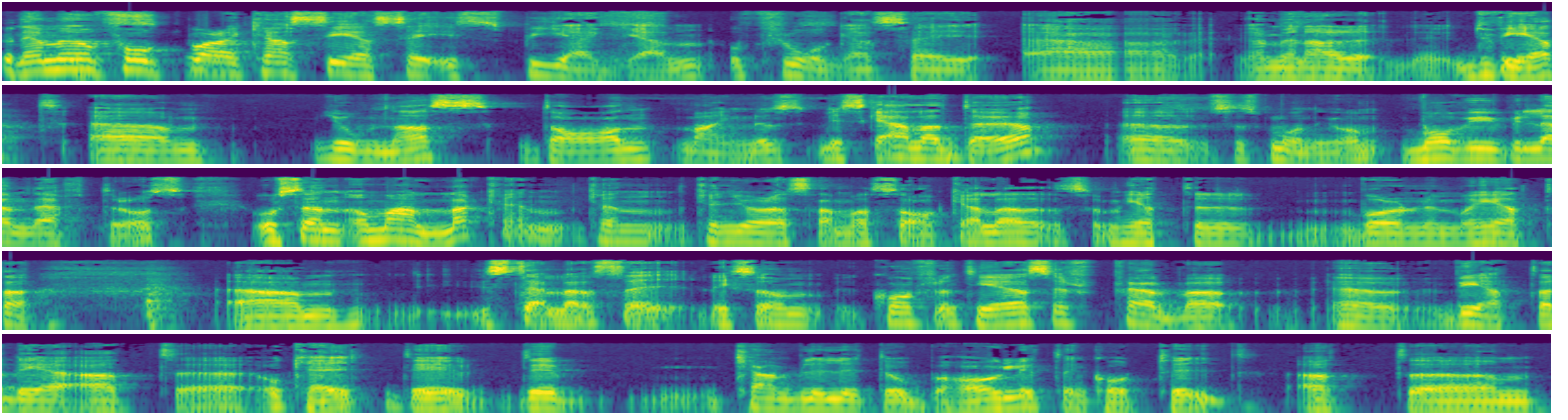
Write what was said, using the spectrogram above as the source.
Nej men om folk bara kan se sig i spegeln och fråga sig, uh, jag menar, du vet, um, Jonas, Dan, Magnus, vi ska alla dö eh, så småningom. Vad vi vill lämna efter oss. Och sen om alla kan, kan, kan göra samma sak, alla som heter vad de nu må heta, um, ställa sig, liksom konfrontera sig själva, uh, veta det att uh, okej, okay, det, det kan bli lite obehagligt en kort tid. Att um,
